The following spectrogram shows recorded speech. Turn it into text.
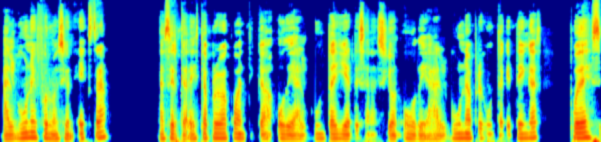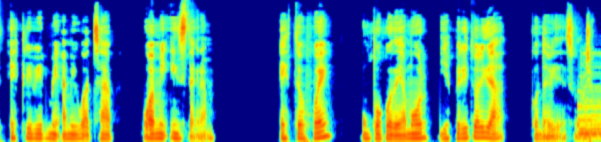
alguna información extra acerca de esta prueba cuántica o de algún taller de sanación o de alguna pregunta que tengas, puedes escribirme a mi WhatsApp o a mi Instagram. Esto fue un poco de amor y espiritualidad con David Ensuncho.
